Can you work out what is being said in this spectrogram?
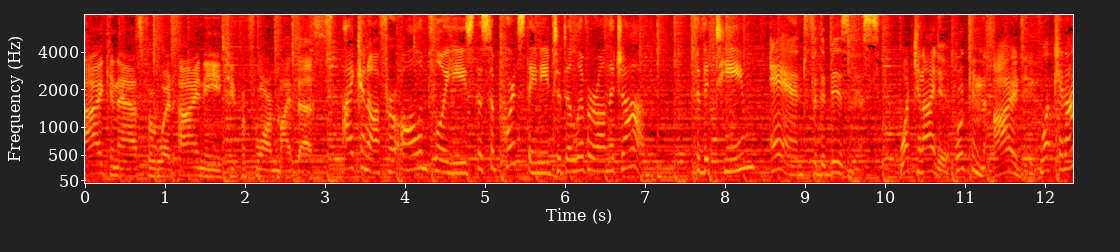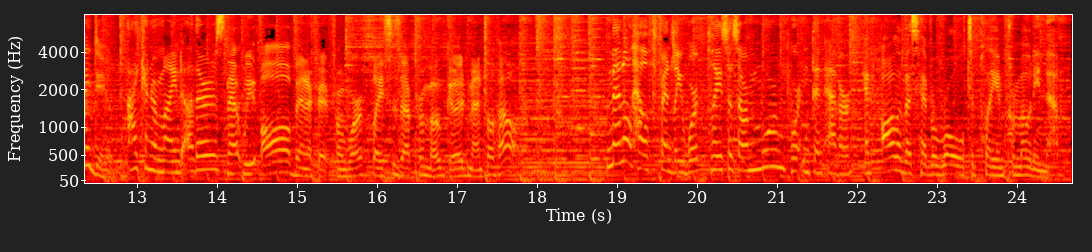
I can ask for what I need to perform my best. I can offer all employees the supports they need to deliver on the job. For the team and for the business. What can I do? What can I do? What can I do? I can remind others that we all benefit from workplaces that promote good mental health. Mental health friendly workplaces are more important than ever. And all of us have a role to play in promoting them.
